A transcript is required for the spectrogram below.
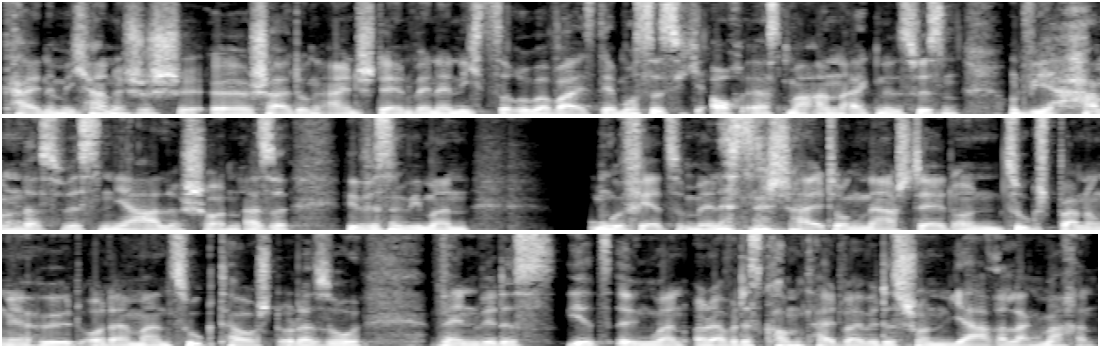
keine mechanische Sch äh, Schaltung einstellen, wenn er nichts darüber weiß. Der muss es sich auch erstmal aneignen, das Wissen. Und wir haben das Wissen ja alle schon. Also wir wissen, wie man ungefähr zumindest eine Schaltung nachstellt und Zugspannung erhöht oder mal einen Zug tauscht oder so, wenn wir das jetzt irgendwann, oder aber das kommt halt, weil wir das schon jahrelang machen.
